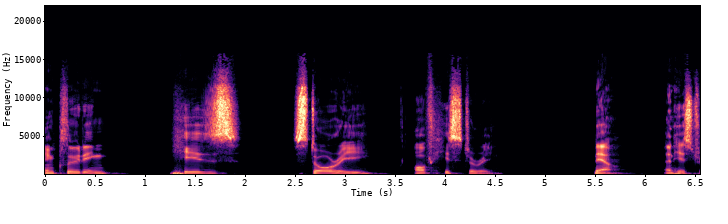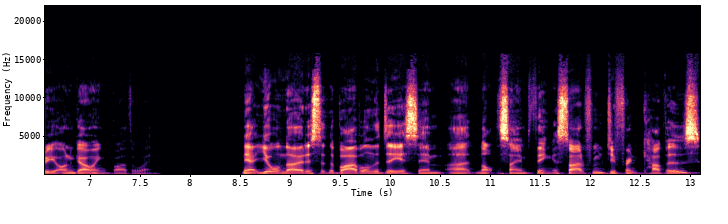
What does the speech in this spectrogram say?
including His story of history. Now, and history ongoing, by the way. Now, you'll notice that the Bible and the DSM are not the same thing. Aside from different covers,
